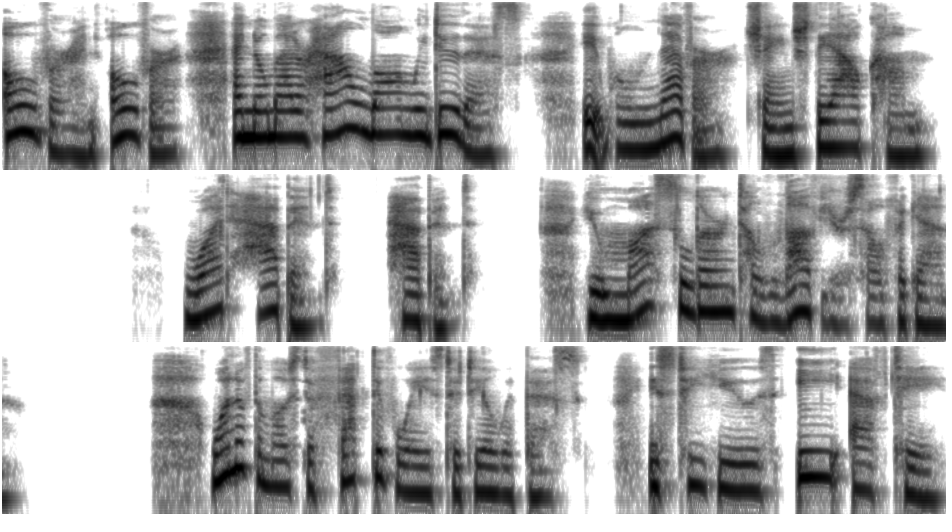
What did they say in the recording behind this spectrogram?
over and over, and no matter how long we do this, it will never change the outcome. What happened, happened. You must learn to love yourself again. One of the most effective ways to deal with this is to use EFT.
